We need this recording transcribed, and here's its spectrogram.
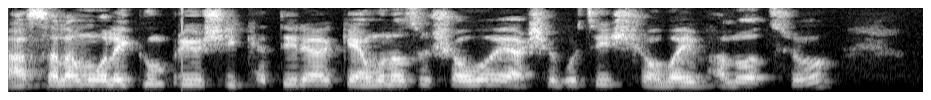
আসসালামু আলাইকুম, প্রিয় শিক্ষার্থীরা। কেমন আছো সবাই? আশা করছি সবাই ভালো আছো।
